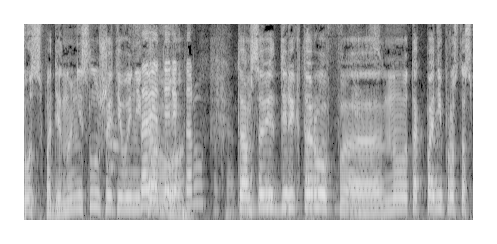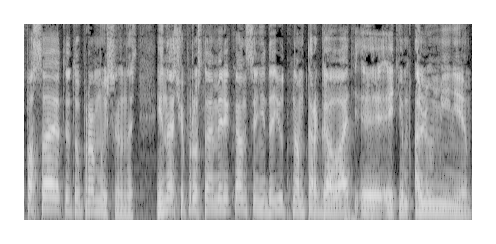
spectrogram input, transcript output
Господи, ну не слушайте вы никого. Совет директоров? Там совет директоров, э, ну так они просто спасают эту промышленность. Иначе просто американцы не дают нам торговать э, этим алюминием.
